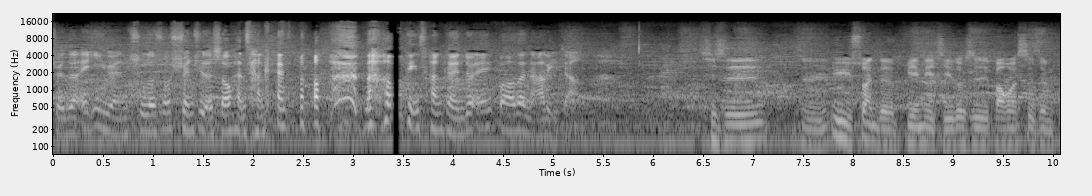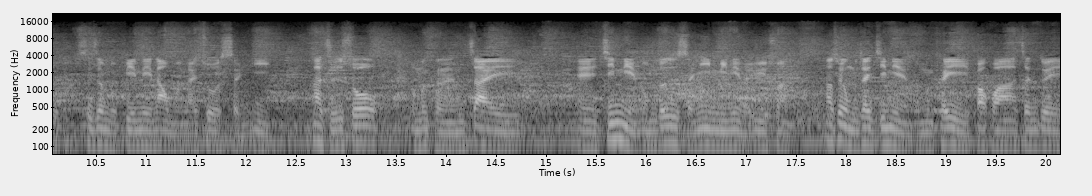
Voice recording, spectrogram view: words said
觉得，哎，议员除了说选举的时候很常看到，然后平常可能就哎不知道在哪里这样。其实。嗯，预算的编列其实都是包括市政府，市政府编列，那我们来做审议。那只是说，我们可能在，诶，今年我们都是审议明年的预算。那所以我们在今年，我们可以包括针对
